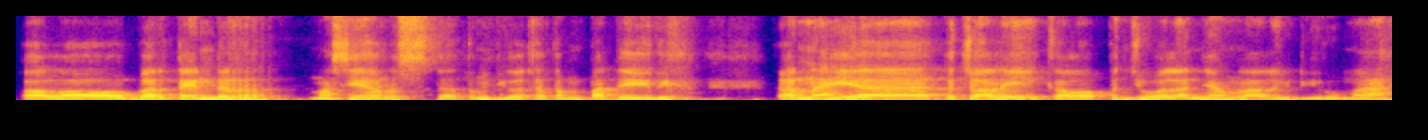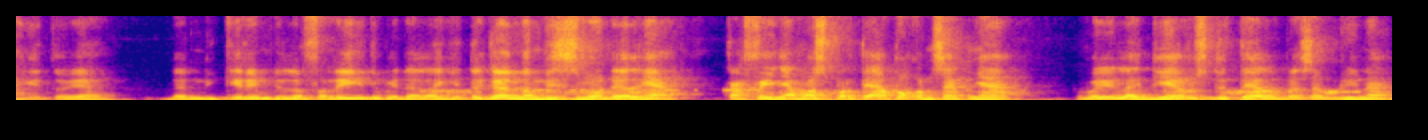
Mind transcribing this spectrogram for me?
kalau bartender masih harus datang juga ke tempat ya ini. Karena ya kecuali kalau penjualannya melalui di rumah gitu ya dan dikirim delivery itu beda lagi. Tergantung bisnis modelnya. Kafenya mau seperti apa konsepnya? Kembali lagi harus detail bahasa Brina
